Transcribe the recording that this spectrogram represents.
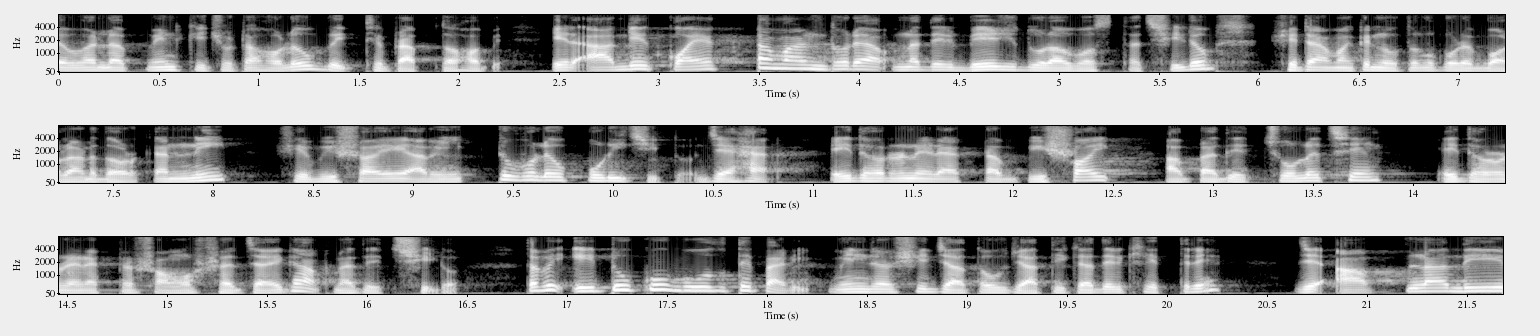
ডেভেলপমেন্ট কিছুটা হলেও বৃদ্ধিপ্রাপ্ত হবে। এর আগে কয়েকটা মাস ধরে আপনাদের বেশ দুরবস্থা ছিল, সেটা আমাকে নতুন করে বলার দরকার নেই। সে বিষয়ে আমি একটু হলেও পরিচিত যে হ্যাঁ এই ধরনের একটা বিষয় আপনাদের চলেছে, এই ধরনের একটা সমস্যার জায়গা আপনাদের ছিল। তবে এটুকু বলতে পারি মীন রাশি জাতক জাতিকাদের ক্ষেত্রে যে আপনাদের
